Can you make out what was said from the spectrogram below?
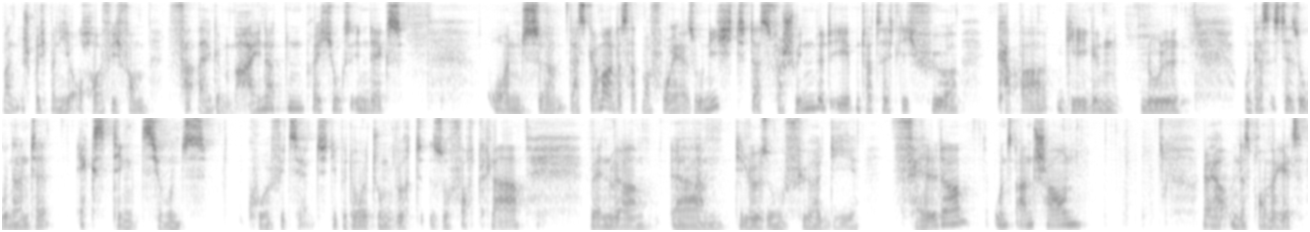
man, spricht man hier auch häufig vom verallgemeinerten Brechungsindex. Und äh, das Gamma, das hat man vorher so nicht. Das verschwindet eben tatsächlich für Kappa gegen 0. Und das ist der sogenannte Extinktionskoeffizient. Die Bedeutung wird sofort klar, wenn wir ähm, die Lösung für die Felder uns anschauen. Naja, und das brauchen wir jetzt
